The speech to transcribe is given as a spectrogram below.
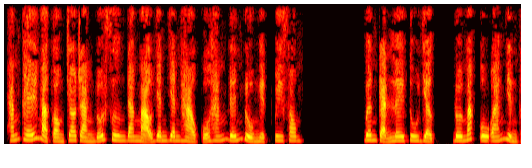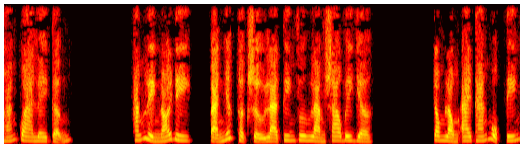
hắn thế mà còn cho rằng đối phương đang mạo danh danh hào của hắn đến đùa nghịch uy phong. Bên cạnh Lê Tu Giật, đôi mắt u oán nhìn thoáng qua Lê Cẩn. Hắn liền nói đi, vạn nhất thật sự là tiên vương làm sao bây giờ? Trong lòng ai tháng một tiếng.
